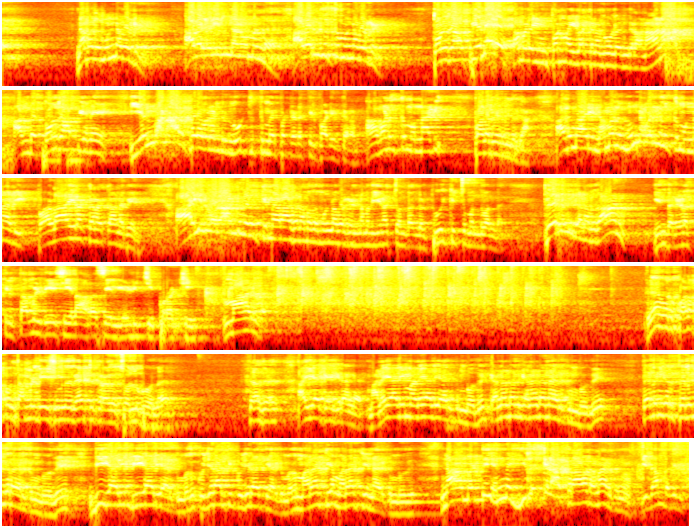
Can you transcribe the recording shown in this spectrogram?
நமது முன்னவர்கள் அவர்களின் கனவும் அல்ல. அவர்களுக்கு முன்னவர்கள். தொல்காப்பியனே தமிழின் தொன்மை இலக்கண நூல் என்கிறான். ஆனால் அந்த தொல்காப்பியனே என்பனால் புலவர் என்று நூற்றுக்கும் மேற்பட்ட இடத்தில் பாடியிருக்கிறான். அவனுக்கு முன்னாடி பல பேர் இருந்திருக்கான் அது மாதிரி நமது முன்னவர்களுக்கு முன்னாடி பலாயிரக்கணக்கான பேர். ஐநூறு ஆண்டுகளுக்கு மேலாக நமது முன்னவர்கள் நமது இனச்சொந்தங்கள் தூக்கி சுமந்து வந்த பெருங்கனவுதான் இந்த நிலத்தில் தமிழ் தேசிய அரசியல் எழுச்சி புரட்சி மாறு ஏதோ ஒரு குழப்பம் தமிழ் தேசியம்னு வேற்றுக்கிறாங்க சொல்லு போல? ஐயா கேட்குறாங்க மலையாளி மலையாளியாக இருக்கும்போது கன்னடன் கன்னடனாக இருக்கும்போது தெலுங்கர் தெலுங்கராக இருக்கும்போது பீகாரி பீகாரியாக இருக்கும்போது குஜராத்தி குஜராத்தியாக இருக்கும்போது மராட்டியா மராட்டியனா இருக்கும்போது நான் மட்டும் என்ன இருக்கிறா திராவிடனா இருக்கணும்? இதுதான் பதில்.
